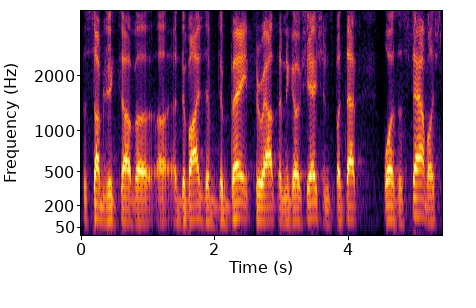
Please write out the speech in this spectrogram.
the subject of a, a divisive debate throughout the negotiations, but that was established.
